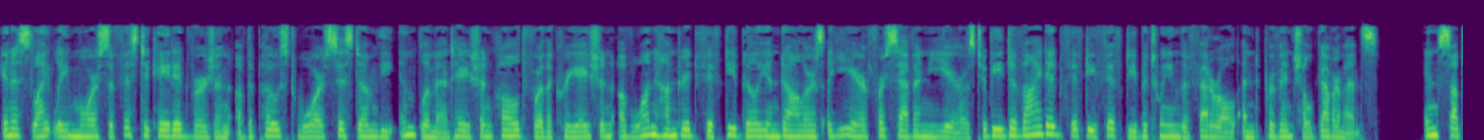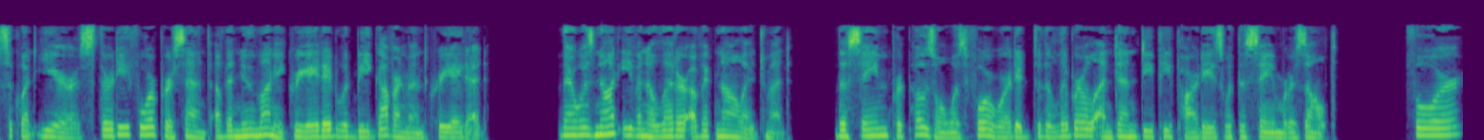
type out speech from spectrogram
In a slightly more sophisticated version of the post war system, the implementation called for the creation of $150 billion a year for seven years to be divided 50 50 between the federal and provincial governments. In subsequent years, 34% of the new money created would be government created. There was not even a letter of acknowledgement. The same proposal was forwarded to the Liberal and NDP parties with the same result. 4.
